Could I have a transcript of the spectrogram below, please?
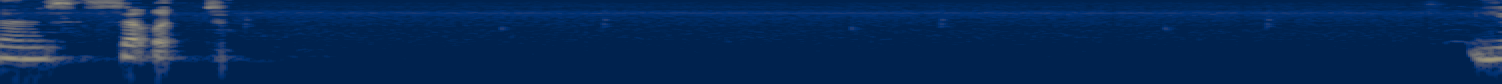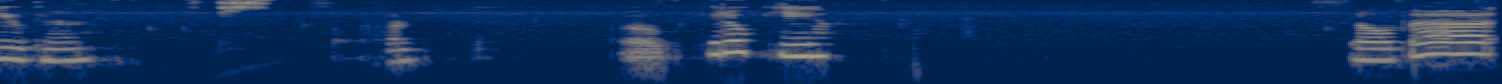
then sell it. You can sell that one. Okie dokie. Sell that.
